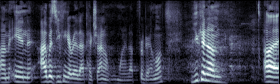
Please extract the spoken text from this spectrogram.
Um, in, I was, you can get rid of that picture. I don't want it up for very long. You can, um, uh,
